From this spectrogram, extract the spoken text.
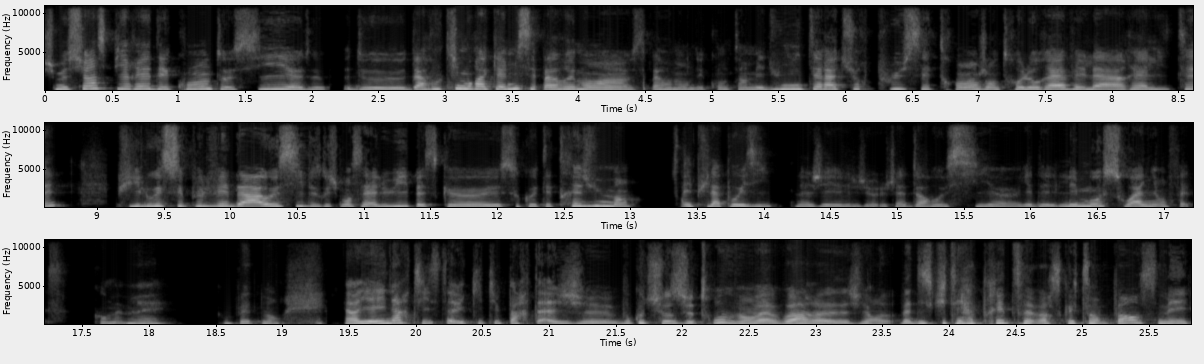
je me suis inspirée des contes aussi euh, de d'Haruki Murakami. C'est pas vraiment c'est pas vraiment des contes, hein, mais d'une littérature plus étrange entre le rêve et la réalité. Puis Louis Sepulveda aussi parce que je pensais à lui parce que ce côté très humain. Et puis la poésie. Là, j'adore aussi. Euh, il y a des, les mots soignent en fait quand même. Ouais. Complètement. Alors, il y a une artiste avec qui tu partages euh, beaucoup de choses, je trouve. On va voir, euh, je on va discuter après de savoir ce que tu en penses, mais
